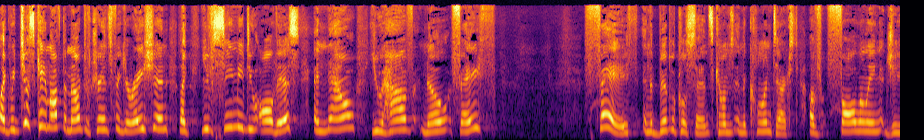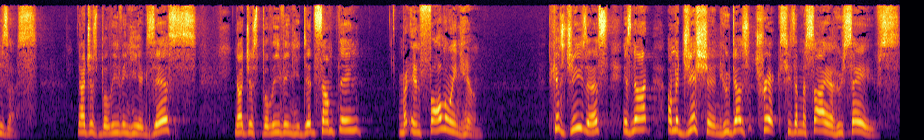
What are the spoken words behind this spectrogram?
Like, we just came off the Mount of Transfiguration. Like, you've seen me do all this, and now you have no faith? Faith, in the biblical sense, comes in the context of following Jesus, not just believing he exists, not just believing he did something, but in following him. Because Jesus is not a magician who does tricks, he's a Messiah who saves.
